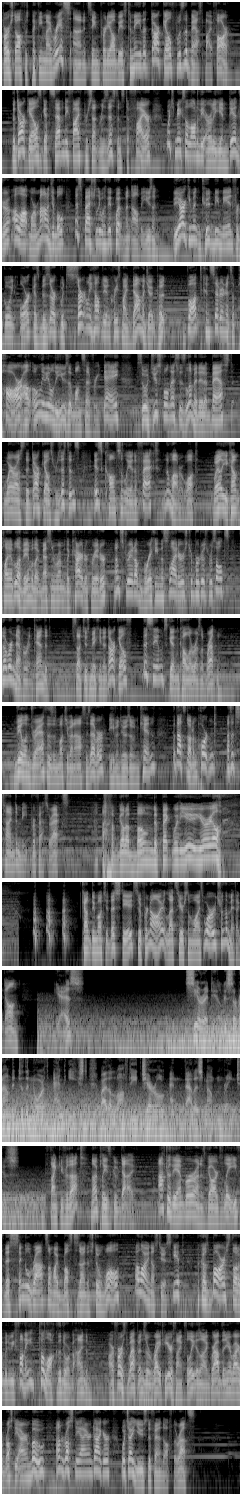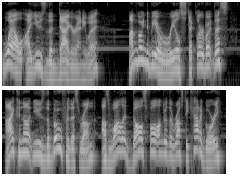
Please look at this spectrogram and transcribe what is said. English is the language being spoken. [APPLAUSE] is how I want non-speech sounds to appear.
First off was picking my race, and it seemed pretty obvious to me that Dark Elf was the best by far. The Dark Elves get 75% resistance to fire, which makes a lot of the early game Daedra a lot more manageable, especially with the equipment I'll be using. The argument could be made for going Orc as Berserk would certainly help to increase my damage output, but considering it's a par, I'll only be able to use it once every day, so its usefulness is limited at best, whereas the Dark Elf's resistance is constantly in effect, no matter what. Well, you can't play Oblivion without messing around with the character creator and straight up breaking the sliders to produce results that were never intended such as making a Dark Elf the same skin colour as a Breton. Valen Dreth is as much of an ass as ever, even to his own kin, but that's not important, as it's time to meet Professor X. I've got a bone to pick with you, Uriel. [LAUGHS] Can't do much at this stage, so for now, let's hear some wise words from the Mythic Dawn. Yes? Cyrodiil is surrounded to the north and east by the lofty Jerall and Valus mountain ranges. Thank you for that. Now please go die. After the Emperor and his guards leave, this single rat somehow busts down the stone wall, allowing us to escape because Baurus thought it would be funny to lock the door behind him. Our first weapons are right here thankfully as I grab the nearby rusty iron bow and rusty iron dagger which I use to fend off the rats. Well, I use the dagger anyway. I'm going to be a real stickler about this. I cannot use the bow for this run as while it does fall under the rusty category,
